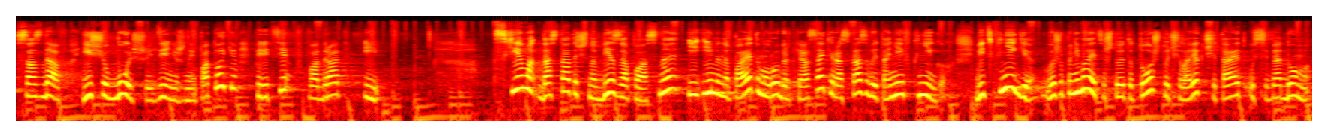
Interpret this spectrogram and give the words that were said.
создав еще большие денежные потоки, перейти в квадрат И. Схема достаточно безопасная, и именно поэтому Роберт Киосаки рассказывает о ней в книгах. Ведь книги, вы же понимаете, что это то, что человек читает у себя дома.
